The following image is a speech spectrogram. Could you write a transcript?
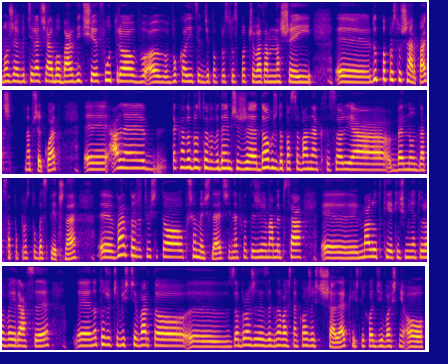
może wycierać albo barwić futro w, w okolicy, gdzie po prostu spoczywa tam na szyi, y, lub po prostu szarpać na przykład, y, ale tak na dobrą sprawę wydaje mi się, że dobrze dopasowane akcesoria będą dla psa po prostu bezpieczne. Y, warto rzeczywiście to przemyśleć na przykład jeżeli mamy psa y, malutkiej, jakiejś miniaturowej rasy, no to rzeczywiście warto z obroży zrezygnować na korzyść szelek, jeśli chodzi właśnie o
